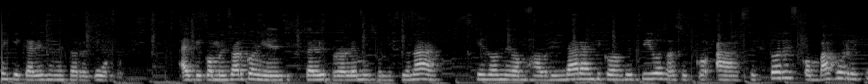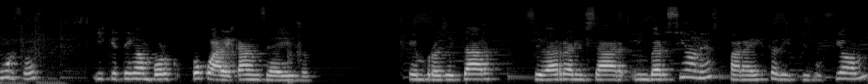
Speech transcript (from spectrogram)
que carecen estos recursos. Hay que comenzar con identificar el problema y solucionar que es donde vamos a brindar anticonceptivos a, sectores con bajos recursos y que tengan poco alcance a ellos. En Proyectar se va a realizar inversiones para esta distribución.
